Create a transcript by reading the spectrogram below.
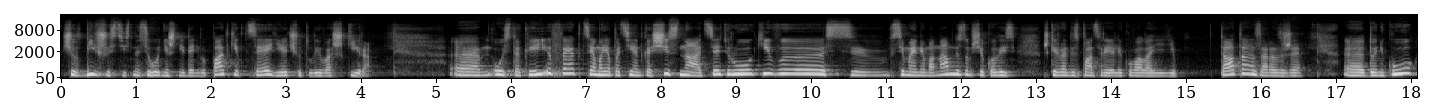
що в більшості на сьогоднішній день випадків це є чутлива шкіра. Е, Ось такий ефект. Це моя пацієнтка 16 років е, з сімейним анамнезом. Ще колись в шкірвен диспансері я лікувала її тата, зараз вже е, доньку.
